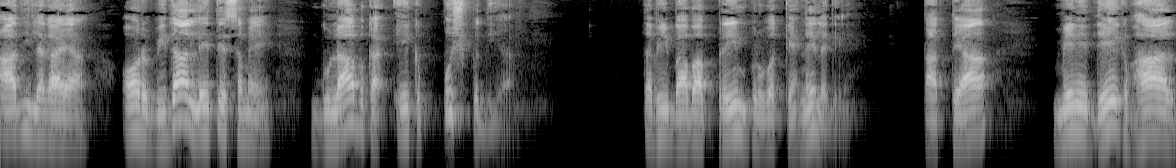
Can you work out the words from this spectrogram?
आदि लगाया और विदा लेते समय गुलाब का एक पुष्प दिया। तभी बाबा प्रेम पूर्वक कहने लगे, तात्या, मेरी देखभाल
